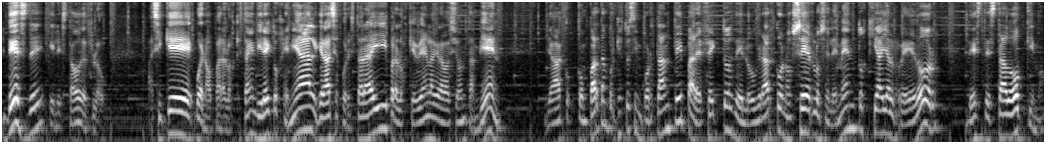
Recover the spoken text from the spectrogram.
desde el estado de flow. Así que, bueno, para los que están en directo, genial, gracias por estar ahí, para los que vean la grabación también. Ya compartan porque esto es importante para efectos de lograr conocer los elementos que hay alrededor de este estado óptimo,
